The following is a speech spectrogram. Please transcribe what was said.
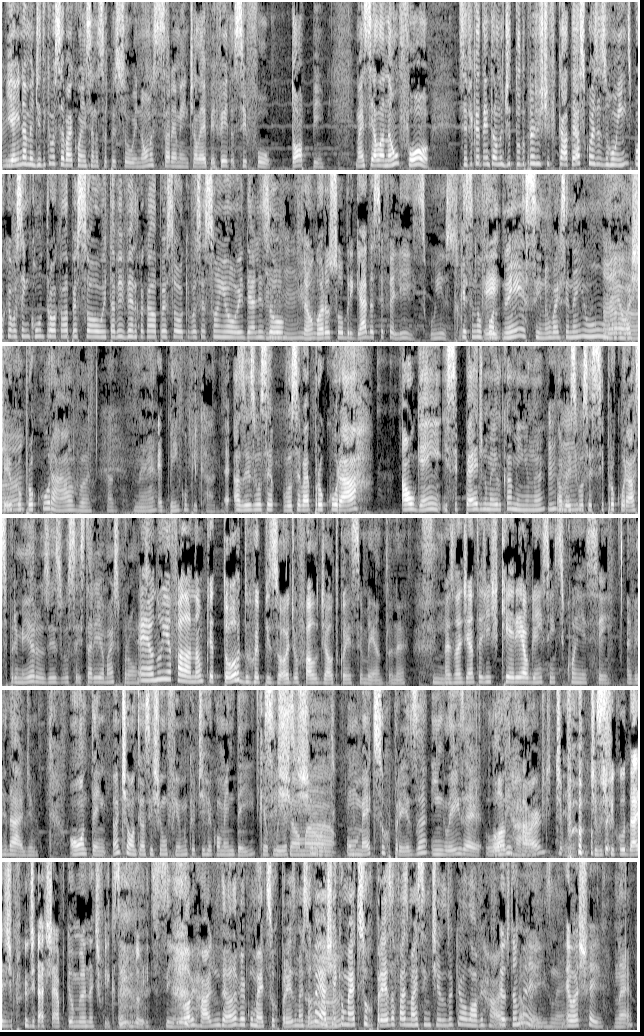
E aí, na medida que você vai conhecendo essa pessoa e não necessariamente ela é perfeita, se for top, mas se ela não for, você fica tentando de tudo pra justificar até as coisas ruins, porque você encontrou aquela pessoa e tá vivendo com aquela pessoa que você sonhou, idealizou. Hum, Não, agora eu sou obrigada a ser feliz com isso. Porque se não for Ei, nesse, não vai ser nenhum, né? Eu achei o que eu procurava, Ah. né? é bem complicado. É, às vezes você, você vai procurar alguém e se perde no meio do caminho, né? Uhum. Talvez se você se procurasse primeiro, às vezes você estaria mais pronto. É, eu não ia falar não, porque todo episódio eu falo de autoconhecimento, né? Sim, Mas não adianta a gente querer alguém sem se conhecer. É verdade. Ontem, anteontem eu assisti um filme que eu te recomendei, que, eu se chama. Um Match Surpresa, em inglês é Love, Hard. Tipo, É, tive você- dificuldade de, achar, porque o meu Netflix é em inglês. Sim, Love Hard não tem nada a ver com Match Surpresa, mas tudo bem, Uhum. achei que o Match Surpresa faz mais sentido do que o Love Hard, eu também. talvez, né? Eu achei. né?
